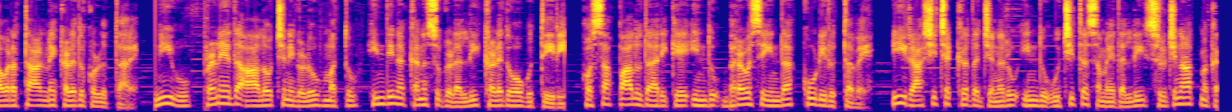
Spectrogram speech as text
ಅವರ ತಾಳ್ಮೆ ಕಳೆದುಕೊಳ್ಳುತ್ತಾರೆ. ನೀವು ಪ್ರಣಯದ ಆಲೋಚನೆಗಳು ಮತ್ತು ಹಿಂದಿನ ಕನಸುಗಳಲ್ಲಿ ಕಳೆದು ಹೋಗುತ್ತೀರಿ ಹೊಸ ಪಾಲುದಾರಿಕೆ ಇಂದು ಭರವಸೆಯಿಂದ ಕೂಡಿರುತ್ತವೆ. ಈ ರಾಶಿಚಕ್ರದ ಜನರು ಇಂದು ಉಚಿತ ಸಮಯದಲ್ಲಿ ಸೃಜನಾತ್ಮಕ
